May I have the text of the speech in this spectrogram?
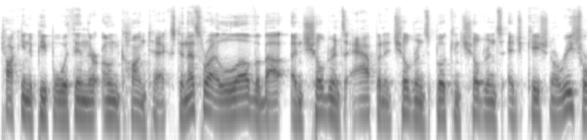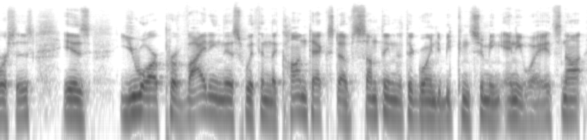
talking to people within their own context. And that's what I love about a children's app and a children's book and children's educational resources is you are providing this within the context of something that they're going to be consuming anyway. It's not,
